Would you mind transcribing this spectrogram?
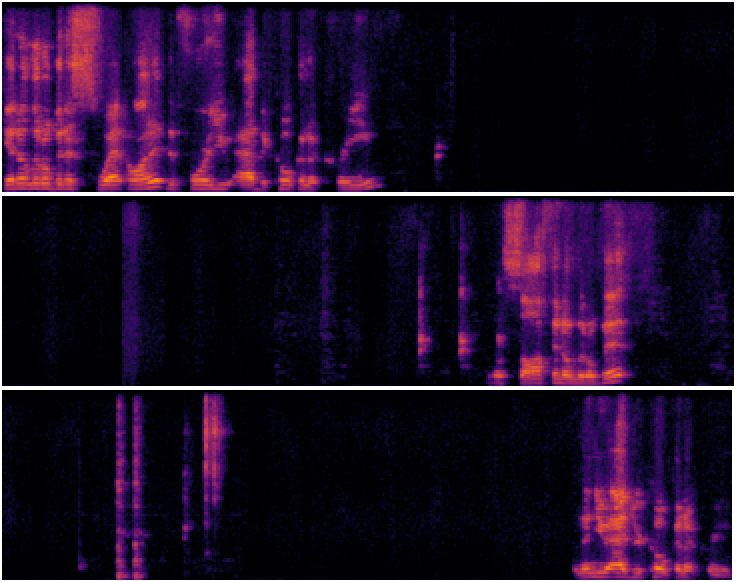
Get a little bit of sweat on it before you add the coconut cream. It'll soften a little bit. And then you add your coconut cream.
